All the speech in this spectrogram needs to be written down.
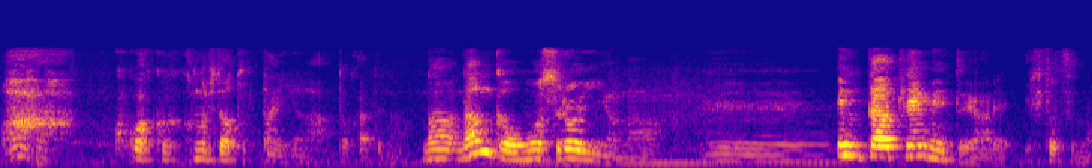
あここはここの人は取ったんやとかってな。ななんか面白いんよな。へエンターテインメントよあれ。一つの。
